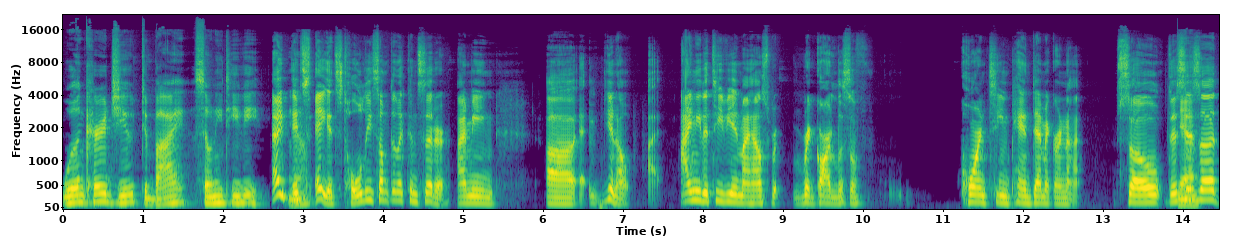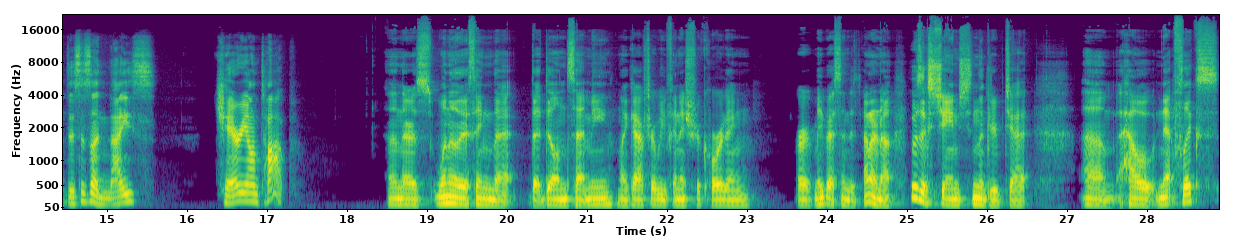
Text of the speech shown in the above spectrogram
will encourage you to buy Sony TV. Hey, you know? it's hey, it's totally something to consider. I mean, uh, you know, I, I need a TV in my house re- regardless of quarantine, pandemic or not. So this Yeah. is a this is a nice cherry on top. And there's one other thing that that Dylan sent me, like after we finished recording, or maybe I sent it. I don't know. It was exchanged in the group chat. Um, how Netflix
